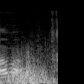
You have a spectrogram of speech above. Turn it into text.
Mama.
